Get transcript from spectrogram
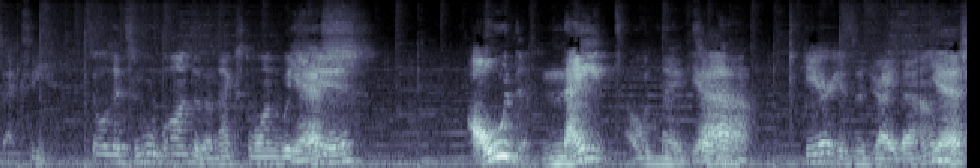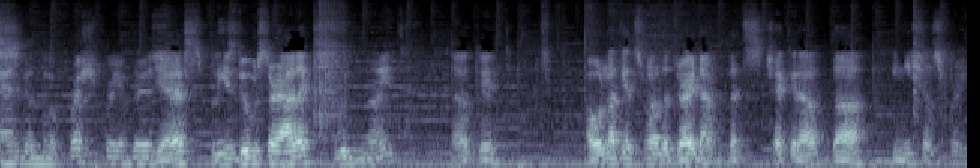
sexy. So let's move on to the next one, which Yes. is Oud night. Oud Night. Yeah. So here is the dry down. Yes. And we'll do a fresh spray of this. Yes, please do, Mr. Alex. Good night. Okay. I will not yet smell the dry down. Let's check it out. The initial spray.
